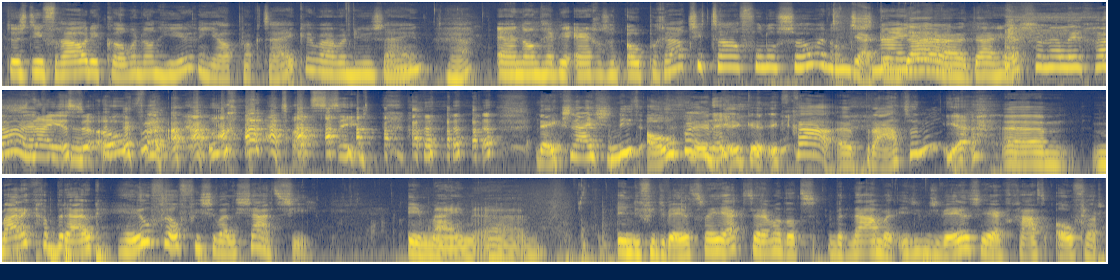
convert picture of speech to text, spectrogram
Dus die vrouwen die komen dan hier in jouw praktijk, hè, waar we nu zijn. Ja. En dan heb je ergens een operatietafel of zo. En dan Ja, ik snij je, daar, daar hersenen liggen. snij je ze open. Hoe ga je dat zien? Nee, ik snij ze niet open. Nee. Ik, ik ga eh, praten. Ja. Ehm, maar ik gebruik heel veel visualisatie in mijn ehm, individuele traject. Hè, want dat is, met name het individuele traject gaat over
